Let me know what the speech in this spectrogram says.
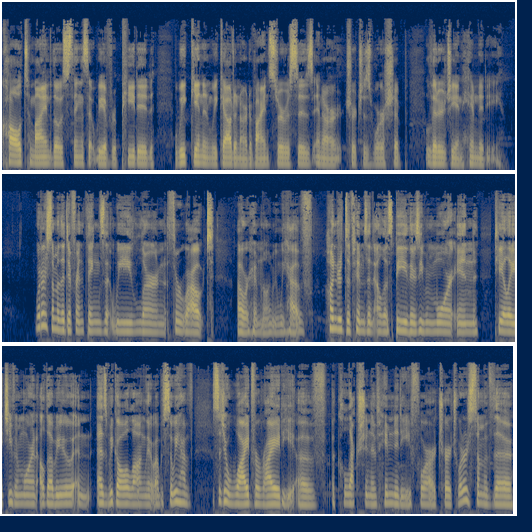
call to mind those things that we have repeated week in and week out in our divine services in our church's worship liturgy and hymnody. What are some of the different things that we learn throughout our hymnal? I mean we have hundreds of hymns in lsb there's even more in TLH, even more in LW, and as we go along there. So we have such a wide variety of a collection of hymnody for our church. What are some of the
